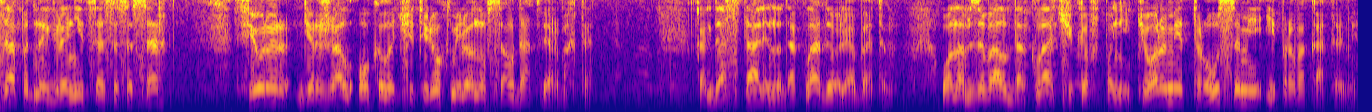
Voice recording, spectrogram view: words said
западной границы СССР фюрер держал около 4 миллионов солдат Вермахта. Когда Сталину докладывали об этом, он обзывал докладчиков паникерами, трусами и провокаторами.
